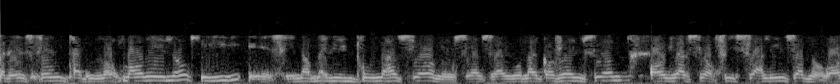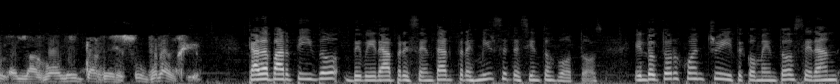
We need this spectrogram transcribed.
presentan los modelos y eh, si no me da impugnación o se hace alguna corrección, hoy ya se oficializan las boletas de sufragio. Cada partido deberá presentar 3.700 votos. El doctor Juan Chuit comentó serán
